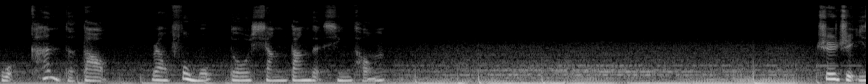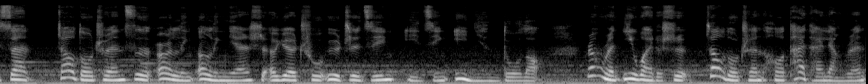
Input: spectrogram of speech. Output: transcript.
我看得到。”让父母都相当的心疼。屈指一算，赵斗淳自二零二零年十二月出狱至今已经一年多了。让人意外的是，赵斗淳和太太两人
